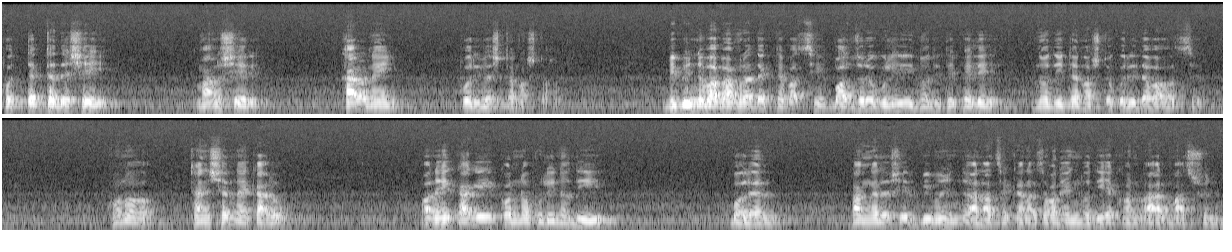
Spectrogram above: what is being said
প্রত্যেকটা দেশেই মানুষের কারণেই পরিবেশটা নষ্ট হয়। বিভিন্নভাবে আমরা দেখতে পাচ্ছি, বজ্রগুলি নদীতে ফেলে নদীটা নষ্ট করে দেওয়া হচ্ছে। কোনো টেনশন নাই কারও। অনেক আগে কর্ণফুলী নদী বলেন, বাংলাদেশের বিভিন্ন আনাচে কানাচে অনেক নদী এখন আর মাছ শূন্য।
